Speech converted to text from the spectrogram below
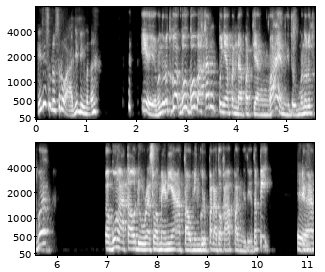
kayaknya sih seru-seru aja di mana. Iya ya menurut gue gue bahkan punya pendapat yang lain gitu. Menurut gue uh, gue nggak tahu di WrestleMania atau minggu depan atau kapan gitu ya. Tapi yeah. dengan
